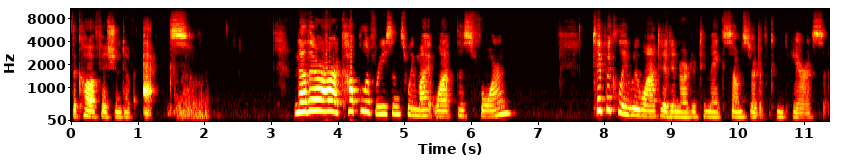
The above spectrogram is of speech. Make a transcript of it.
the coefficient of x. Now there are a couple of reasons we might want this form. Typically we want it in order to make some sort of comparison.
